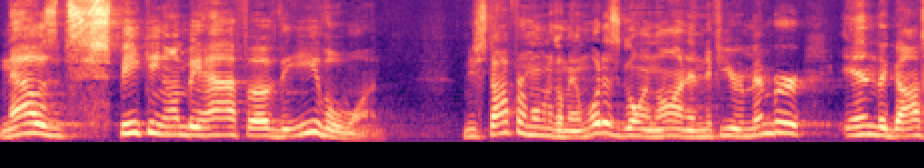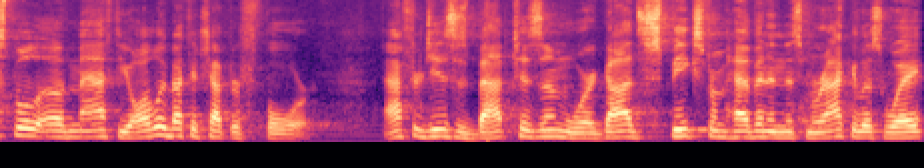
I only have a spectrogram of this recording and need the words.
now is speaking on behalf of the evil one. And you stop for a moment and go, man, what is going on? And if you remember in the Gospel of Matthew, all the way back to chapter 4, after Jesus' baptism, where God speaks from heaven in this miraculous way,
